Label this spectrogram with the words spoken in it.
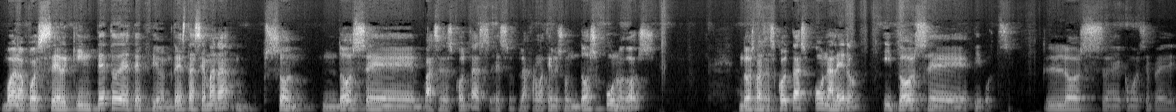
Bueno, pues el quinteto de excepción de esta semana son dos eh, bases escoltas. Es- la formación es un 2-1-2. Dos bases escoltas, un alero y dos eh, pivots. Los, como siempre.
